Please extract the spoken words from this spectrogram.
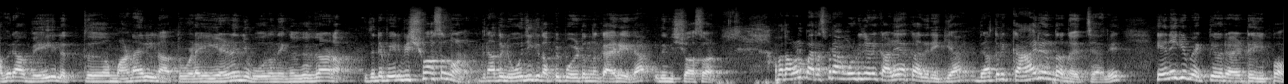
അവർ ആ വെയിലത്ത് മണലിനകത്തൂടെ ഇഴഞ്ഞു പോകുന്നത് നിങ്ങൾക്ക് കാണാം. ഇതിന്റെ പേര് വിശ്വാസം എന്നാണ് ഇതിനകത്ത് ലോജിക്ക് തപ്പിപ്പോയിട്ടൊന്നും കാര്യമില്ല. ഇത് വിശ്വാസമാണ്. അപ്പോൾ നമ്മൾ പരസ്പരം അങ്ങോട്ട് കയറി കളിയാക്കാതിരിക്കുക. ഇതിനകത്തൊരു കാര്യം എന്താണെന്ന് വെച്ചാൽ എനിക്ക് വ്യക്തിപരമായിട്ട് ഇപ്പോൾ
